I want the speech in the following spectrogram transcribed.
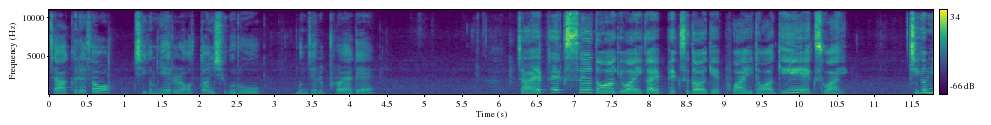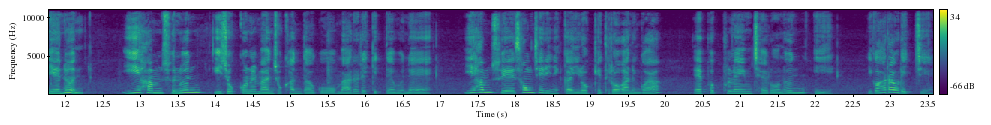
자 그래서 지금 얘를 어떤 식으로 문제를 풀어야 돼? 자, fx 더하기 y가 fx 더하기 fy 더하기 xy. 지금 얘는 이 함수는 이 조건을 만족한다고 말을 했기 때문에 이 함수의 성질이니까 이렇게 들어가는 거야. f 플레임 제로는 2. 이거 하라 그랬지.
